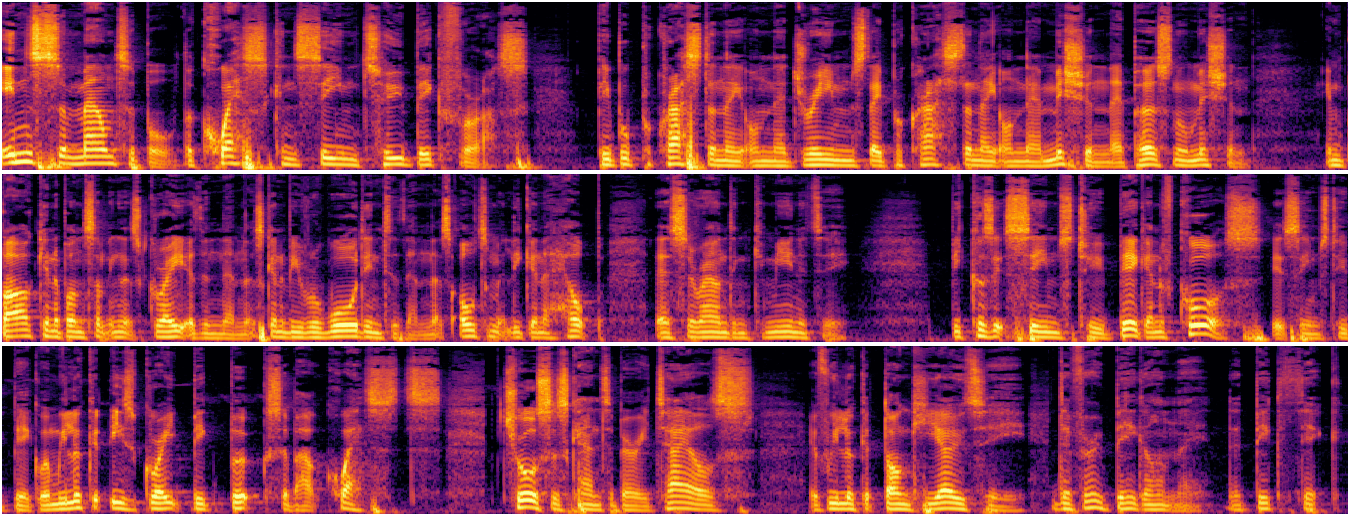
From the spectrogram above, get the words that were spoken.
insurmountable. The quest can seem too big for us. People procrastinate on their dreams, they procrastinate on their mission, their personal mission, embarking upon something that's greater than them, that's going to be rewarding to them, that's ultimately going to help their surrounding community because it seems too big. And of course, it seems too big. When we look at these great big books about quests, Chaucer's Canterbury Tales, if we look at Don Quixote, they're very big, aren't they? They're big, thick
